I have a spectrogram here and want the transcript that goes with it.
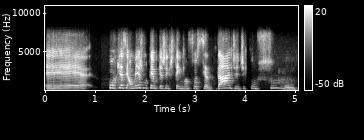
É, porque, assim, ao mesmo tempo que a gente tem uma sociedade de consumo,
